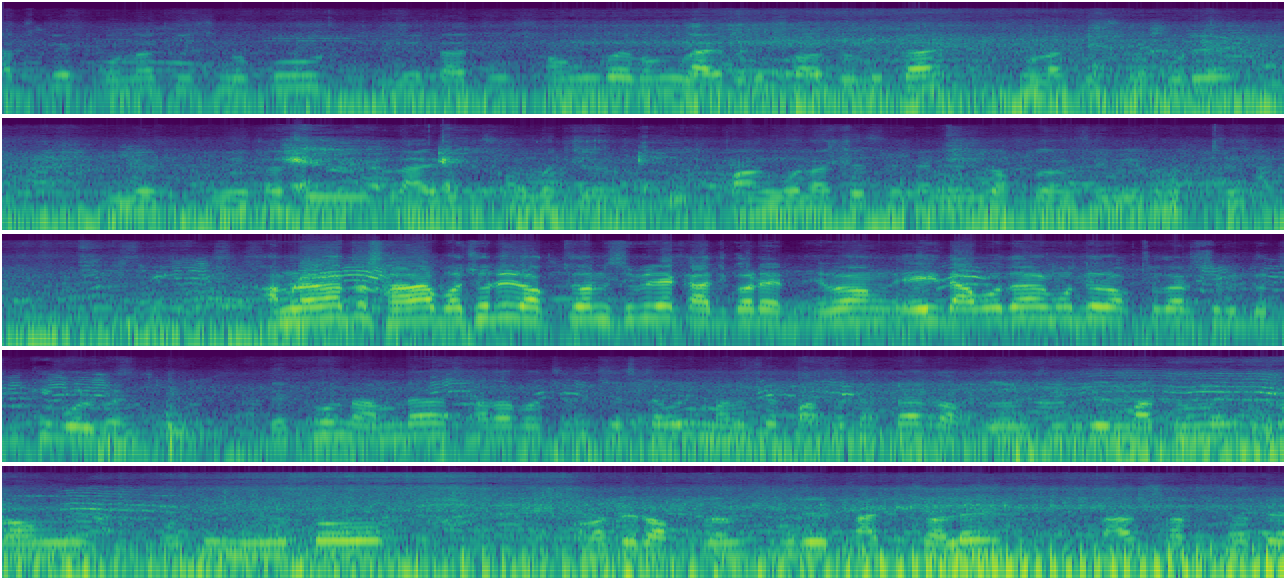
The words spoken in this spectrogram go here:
আজকে কোনা কৃষ্ণপুর নেতাজি সংঘ এবং লাইব্রেরি সহযোগিতায় কোনা কৃষ্ণপুরে নেতাজি লাইব্রেরি সংঘ যে প্রাঙ্গন আছে সেখানে রক্তদান শিবির হচ্ছে। আপনারা তো সারা বছরই রক্তদান শিবিরে কাজ করেন এবং এই দাবদাহের মধ্যে রক্তদান শিবির করছেন কী বলবেন? দেখুন আমরা সারা বছরই চেষ্টা করি মানুষের পাশে থাকার রক্তদান শিবিরের মাধ্যমে এবং প্রতিনিয়ত আমাদের রক্তদান শিবিরের কাজ চলে। তার সাথে সাথে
